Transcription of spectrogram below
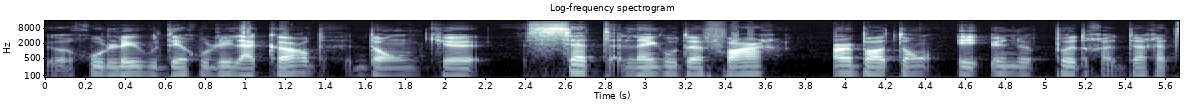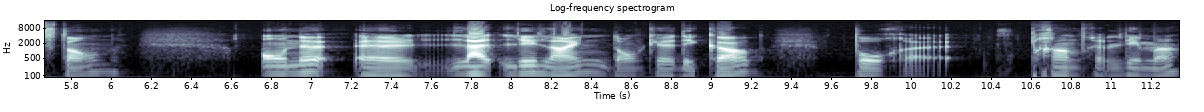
rouler ou dérouler la corde. Donc, 7 euh, lingots de fer, un bâton et une poudre de redstone on a euh, les lines, donc euh, des cordes, pour euh, prendre l'aimant.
